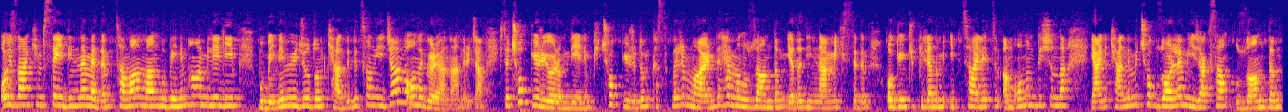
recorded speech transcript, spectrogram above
O yüzden kimseyi dinlemedim. Tamamen bu benim hamileliğim, bu benim vücudum. Kendimi tanıyacağım ve ona göre yönlendireceğim. İşte çok yürüyorum diyelim ki çok yürüdüm. Kasıklarım vardı. Hemen uzandım ya da dinlenmek istedim. O günkü planımı iptal ettim. Ama onun dışında yani kendimi çok zorlamayacaksam uzandım.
